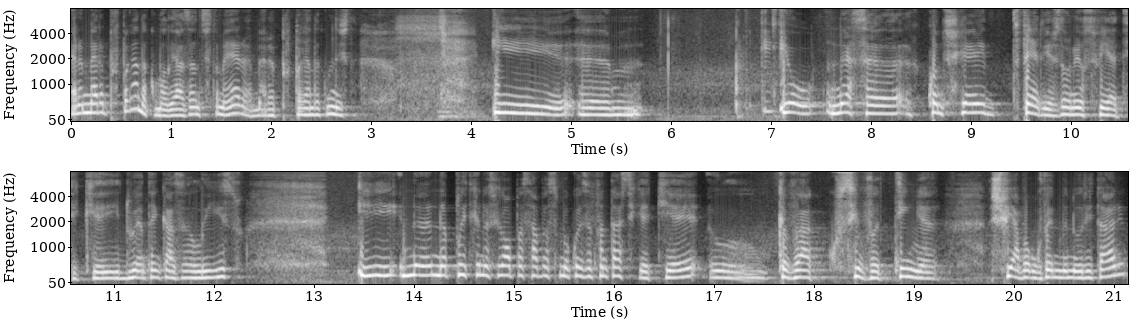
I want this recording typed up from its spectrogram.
Era mera propaganda, como aliás antes também era, mera propaganda comunista. E um, eu, nessa, quando cheguei de férias da União Soviética e doente em casa, li isso. E na, na política nacional passava-se uma coisa fantástica, que é o Cavaco Silva tinha, esfiava um governo minoritário,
